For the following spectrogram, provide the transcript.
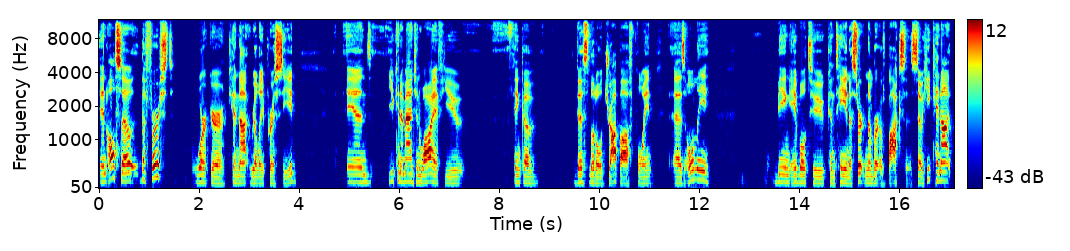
And also, the first worker cannot really proceed. And you can imagine why if you think of this little drop-off point as only being able to contain a certain number of boxes. So he cannot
